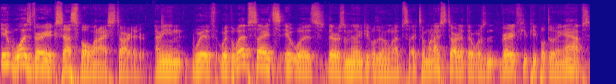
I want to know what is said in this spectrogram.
it was very accessible when I started. I mean, with with websites, it was there was a million people doing websites, and when I started, there was very few people doing apps.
